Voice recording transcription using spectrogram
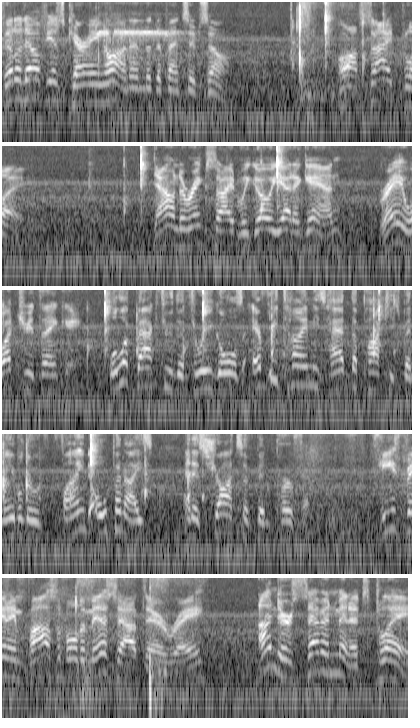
Philadelphia's carrying on in the defensive zone. Offside play. Down to ringside we go yet again. Ray, what you thinking? We'll look back through the three goals. Every time he's had the puck, he's been able to find open ice, and his shots have been perfect. He's been impossible to miss out there, Ray. Under seven minutes play.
